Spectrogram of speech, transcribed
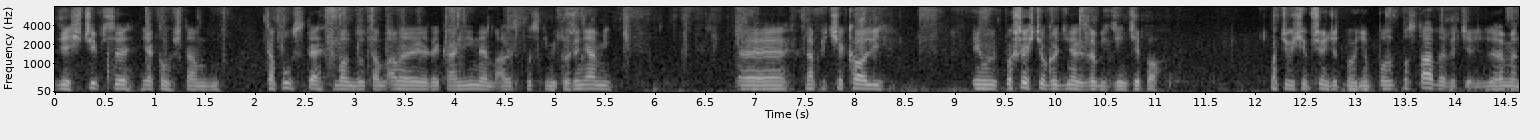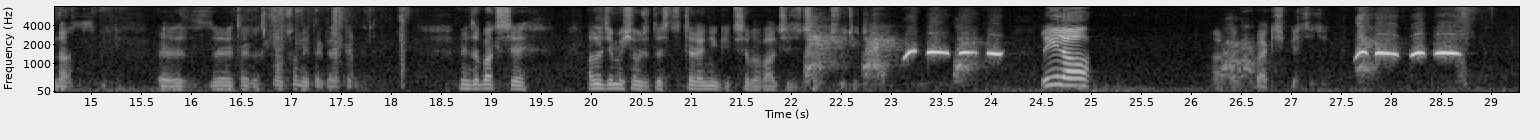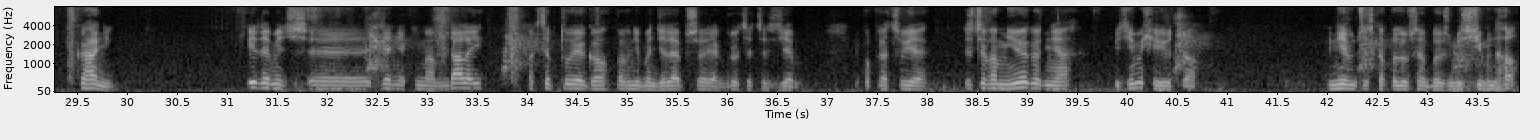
zjeść chipsy, jakąś tam kapustę, bo on był tam Amerykaninem, ale z polskimi korzeniami, e, napić się coli, i mówi, po 6 godzinach zrobić zdjęcie po. Oczywiście przyjąć odpowiednią po, postawę, wiecie, ramena z, tego splączone i tak dalej, tak dalej. Więc zobaczcie, a ludzie myślą, że to jest trening i trzeba walczyć i trzeba ćwiczyć. Lilo! A tam chyba jakiś pies idzie. Kochani, idę mieć e, dzień jaki mam dalej. Akceptuję go, pewnie będzie lepszy, jak wrócę coś zjem i popracuję. Życzę Wam miłego dnia. Widzimy się jutro. Nie wiem czy z kapeluszem, bo już mi zimno.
